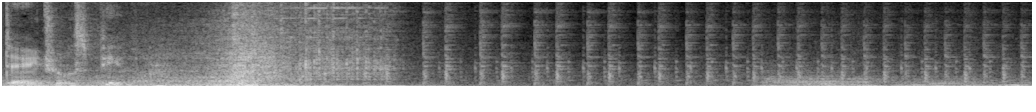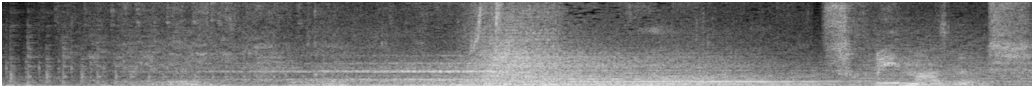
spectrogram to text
Dangerous people. Three mothers,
